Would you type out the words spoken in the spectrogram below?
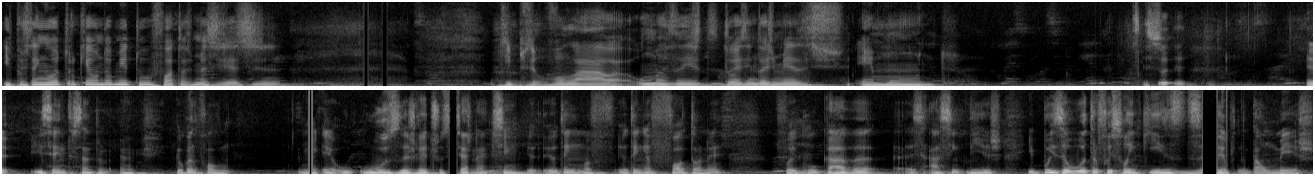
e depois tenho outro que é onde eu meto fotos. Mas esse. Tipo, se eu vou lá uma vez de dois em dois meses é muito. Isso, eh, eh, isso é interessante. eh, Eu quando falo é o, uso das redes sociais, né? Sim. Eu, eu tenho uma, eu tenho a foto, né? Foi Uhum. colocada há 5 dias. E depois a outra foi só em 15 de dezembro, portanto há um mês,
